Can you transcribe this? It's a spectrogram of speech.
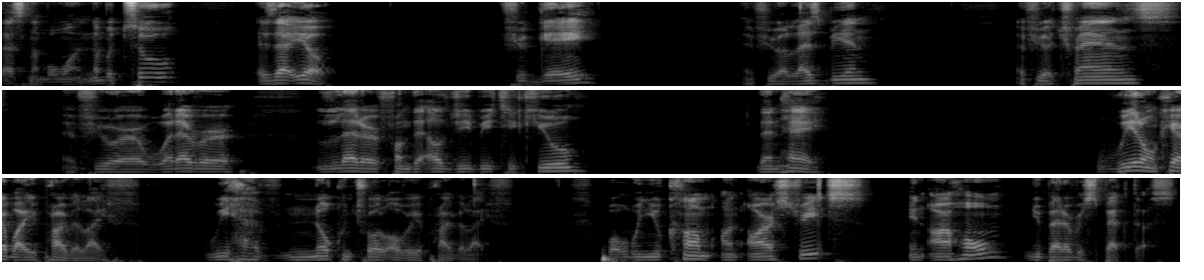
That's number one. Number two is that, yo, if you're gay, if you're a lesbian, if you're trans, if you're whatever letter from the LGBTQ, then hey, we don't care about your private life. We have no control over your private life. But when you come on our streets, in our home, you better respect us.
